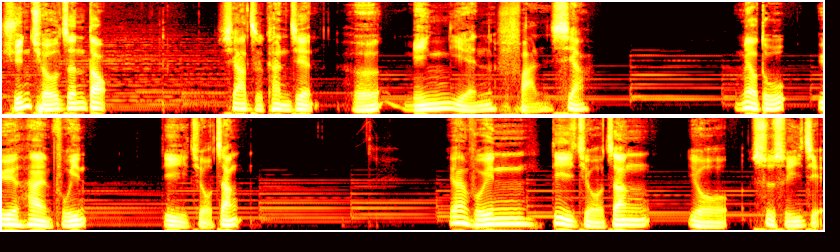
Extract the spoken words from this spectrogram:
寻求真道、瞎子看见和名言反瞎。我们要读约翰福音第九章。约翰福音第九章有四十一节。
